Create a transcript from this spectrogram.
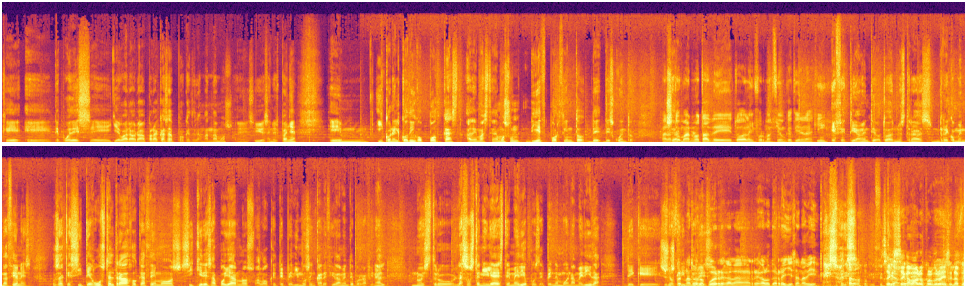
que eh, te puedes eh, llevar ahora para casa porque te la mandamos eh, si vives en España. Em, y con el código podcast, además, tenemos un 10% de descuento. Para o sea- tomar notas de toda la información que tienen aquí. Efectivamente, o todas nuestras recomendaciones. O sea que si te gusta el trabajo que hacemos, si quieres apoyarnos, algo que te pedimos encarecidamente, porque al final nuestro, la sostenibilidad de este medio pues depende en buena medida de que Si no, suscriptores... Fernando no puede regalar regalos de reyes a nadie. Eso es. Claro. Se, se acabaron los polvorones en la Se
